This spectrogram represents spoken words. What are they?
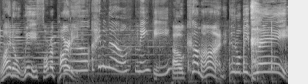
Why don't we form a party? Well, I don't know. Maybe. Oh, come on. It'll be great.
